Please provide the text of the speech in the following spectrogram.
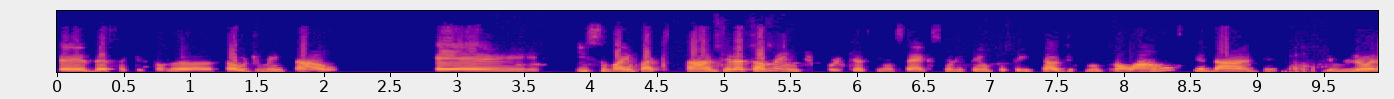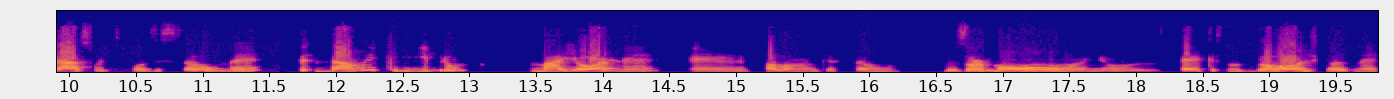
é, dessa questão da saúde mental, é, isso vai impactar diretamente, porque assim, o sexo ele tem o potencial de controlar a ansiedade, de melhorar a sua disposição, né? Dar um equilíbrio maior, né? É, falando em questão dos hormônios, é, questões biológicas, né?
